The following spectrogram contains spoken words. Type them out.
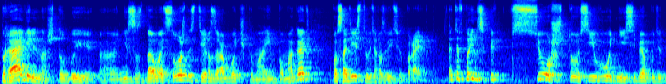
правильно, чтобы э, не создавать сложности разработчикам, а им помогать, посодействовать развитию проекта. Это, в принципе, все, что сегодня из себя будет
